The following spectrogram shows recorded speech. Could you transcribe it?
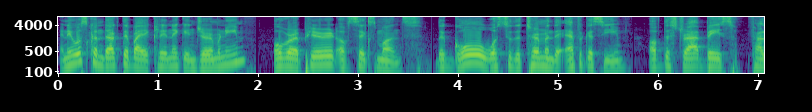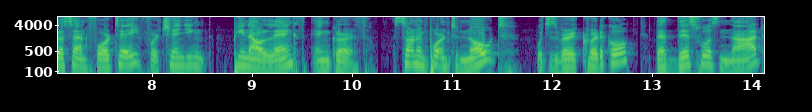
and it was conducted by a clinic in Germany over a period of six months. The goal was to determine the efficacy of the strap-based Phallosan Forte for changing penile length and girth. Something important to note which is very critical, that this was not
